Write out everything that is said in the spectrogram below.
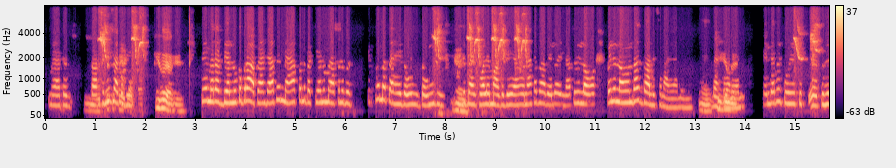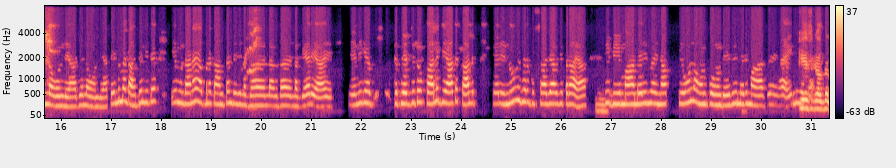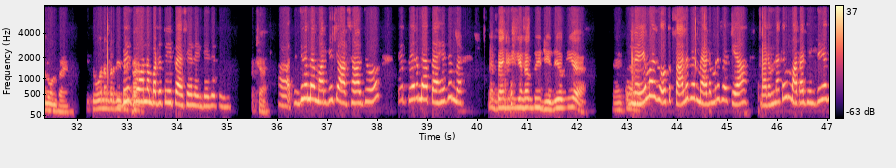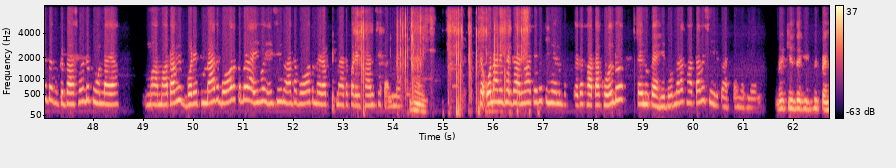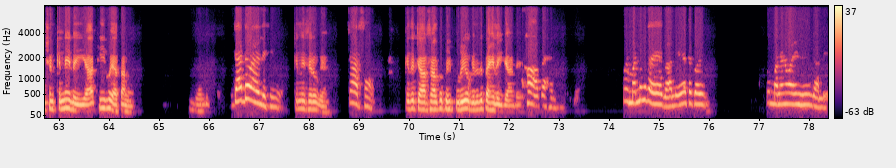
ਮੈਂ ਤਾਂ ਦੱਸ ਨਹੀਂ ਸਕਦੀ। ਕੀ ਹੋਇਆ ਕੀ? ਤੇ ਮੇਰਾ ਦਿਲ ਨੂੰ ਘਬਰਾ ਪੈਂਦਾ ਤੇ ਮੈਂ ਆਪਣੇ ਬੱਚਿਆਂ ਨੂੰ ਮੈਂ ਆਪਣੇ ਬ- ਕਿੱਥੋਂ ਮੈਂ ਪੈਸੇ ਦਊ ਦਊਂਗੀ? ਤੇ ਬੈਂਕ ਵਾਲੇ ਮੰਗਦੇ ਆ ਉਹਨਾਂ ਕਹਿੰਦਾ ਵੇਲੋ ਇੰਨਾ ਤੁਸੀਂ ਲਾਓ। ਪਹਿਲੇ ਲਾਉਣ ਦਾ ਗੱਲ ਸੁਣਾਇਆ ਮੈਨੂੰ ਹੂੰ, ਕੀ ਬੈਂਕ ਕਹਿੰਦੇ? ਵਾਲਿਆਂ ਨੇ। ਕਹਿੰਦਾ ਵੀ ਅਹ ਤੁਸੀਂ ਲੋਨ ਲਿਆ ਜੇ ਲੋਨ ਲਿਆ। ਤੇ ਇਹਨੂੰ ਮੈਂ ਦੱਸ ਦਿੰਦੀ ਤੇ ਇਹ ਮੁੰਡਾ ਨਾ ਆਪਣਾ ਕੰਮ ਧੰਦੇ 'ਚ ਲੱਗਾ ਲੱਗਦਾ ਲੱਗਿਆ ਰਿਹਾ ਏ। ਇਹ ਨਹੀਂ ਕਿ ਤੇ ਫਿਰ ਜਦੋਂ ਕੱਲ ਗਿਆ ਤੇ ਕੱਲ ਫਿਰ ਇਹਨੂੰ ਵੀ ਫਿਰ ਗੁੱਸਾ ਜਾ ਜਿ ਆਇਆ ਵੀ ਵੀ ਮਾਂ ਮੇਰੀ ਨੂੰ ਇੰਨਾ ਕਿਉਂ ਲੋਨ ਪਾਉਂਦੇ? ਵੀ ਮੇਰੀ ਮਾਂ ਤੇ ਹੈ ਹੀ ਨਹੀਂ ਕਿਸ ਗੱਲ ਦਾ ਲੋਨ ਪਾਇਆ? ਦੋ ਨੰਬਰ ਦੀ ਵੀ ਦੋ ਨੰਬਰ ਤੇ ਤੁਸੀਂ ਪੈਸੇ ਲੈਂਦੇ ਜੇ ਤੁਸੀਂ। ਅੱਛਾ। ਹਾਂ ਤੇ ਜਦੋਂ ਮੈਂ ਮਰ ਗਈ 4 ਸਾਲ 'ਚ ਤੇ ਫਿਰ ਮੈਂ ਪੈਸੇ ਤੇ ਮੈਂ- ਨਹੀਂ ਬੈਂਕ ਕੀ ਕਹਿੰਦਾ ਵੀ ਤੁਸੀਂ ਜੀਂਦੇ ਹੋ ਕੀ ਹੈ ਨਹੀਂ ਮੈਂ ਉਹ ਤਾਂ ਕੱਲ ਫਿਰ ਮੈਡਮ ਨੇ ਫਿਰ ਕਿਹਾ ਮੈਡਮ ਨੇ ਕਿਹਾ ਵੀ ਮਾਤਾ ਜਿੰਦੀ ਹੈ ਜਦੋਂ ਗੁਰਦਾਸਪੁਰ ਨੇ ਫੋਨ ਲਾਇਆ। ਮਾ- ਮਾਤਾ ਵੀ ਬੜੀ ਮੈਂ ਤਾਂ ਬਹੁਤ ਘਬਰਾਈ ਹੋਈ ਸੀ ਮੈਂ ਤਾਂ ਬਹੁਤ ਮੇਰਾ ਮੈਂ ਤਾਂ ਪਰੇਸ਼ਾਨ ਸੀ ਕੱਲ ਮੈਂ। ਹੂੰ। ਤੇ ਉਹਨਾਂ ਨੇ ਫਿਰ ਗਾਰੀਆਂ ਕਿ ਵੀ ਤੁਸੀਂ ਇਹਨੂੰ ਇਹਦਾ ਖਾਤਾ ਖੋਲ ਦਿਓ ਤੇ ਇਹਨੂੰ ਪੈਸੇ ਦਿਓ। ਮੇਰਾ ਖਾਤਾ ਵੀ ਸੀਲ ਕਰਤਾ ਮਤਲਬ ਨਹੀਂ ਕਿਹਦੇ ਕੀ ਵੀ ਪੈਨਸ਼ਨ ਕਿੰਨੇ ਲਈ ਆ? ਕੀ ਹੋਇਆ ਤੁਹਾਨੂੰ? ਡੈਡ ਹੋਏ ਲਿਖੇ ਕਿੰਨੇ ਸਿਰ ਹੋ ਗਿਆ 4 ਸਾਲ। ਕਿਤੇ 4 ਸਾਲ ਤੋਂ ਤੁਸੀਂ ਪੂਰੇ ਹੋ ਗਏ ਤੇ ਪੈਸੇ ਲਈ ਜਾਂਦੇ। ਹਾਂ ਪੈਸੇ ਕੋਈ ਮੰਨ ਗਏ ਗੱਲ ਇਹ ਤੇ ਕੋਈ ਕੋਈ ਮੰਨਣ ਵਾਲੀ ਨਹੀਂ ਗੱਲ ਇਹ।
